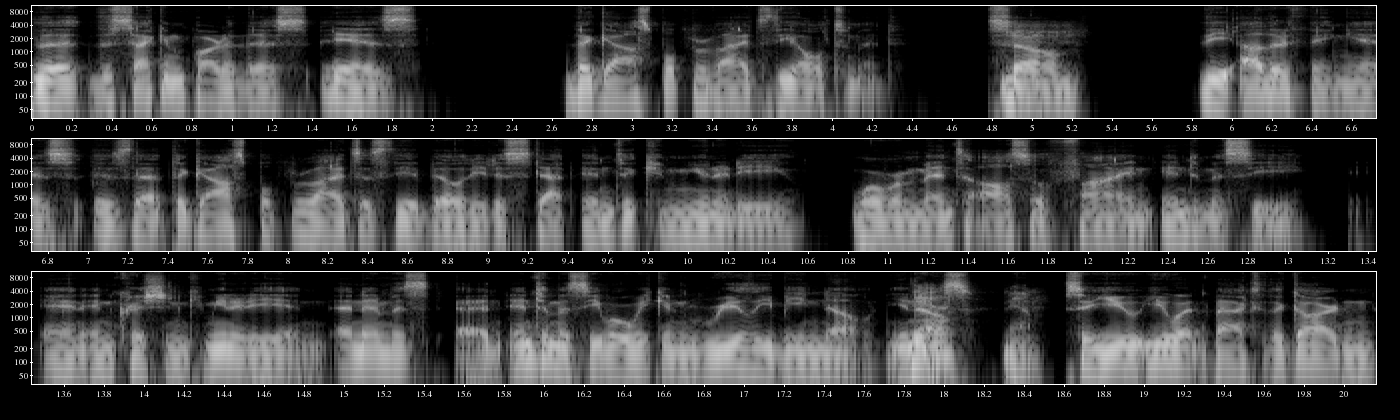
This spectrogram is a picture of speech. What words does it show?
The the second part of this is the gospel provides the ultimate. So Mm. the other thing is is that the gospel provides us the ability to step into community where we're meant to also find intimacy and in Christian community and, intimacy- an intimacy where we can really be known, you know? Yes. Yeah. So you you went back to the garden.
